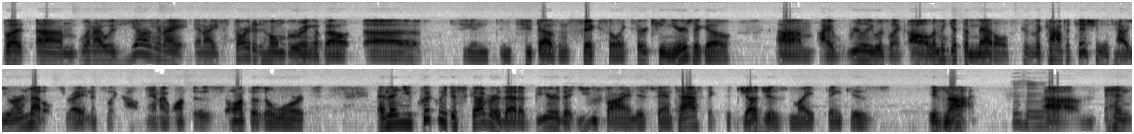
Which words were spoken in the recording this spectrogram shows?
But um, when I was young and I and I started homebrewing about uh, let's see in, in 2006, so like 13 years ago, um, I really was like, oh, let me get the medals because the competition is how you earn medals, right? And it's like, oh man, I want those, I want those awards. And then you quickly discover that a beer that you find is fantastic, the judges might think is is not. Um, and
